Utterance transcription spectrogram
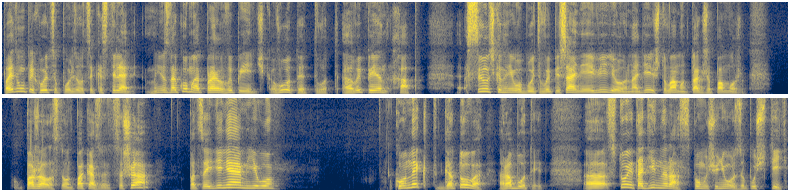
Поэтому приходится пользоваться костылями. Мне знакомый отправил VPN. -чик. Вот этот вот а, VPN Hub. Ссылочка на него будет в описании видео. Надеюсь, что вам он также поможет. Пожалуйста, он показывает США. Подсоединяем его. Connect готово, работает. Э, стоит один раз с помощью него запустить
